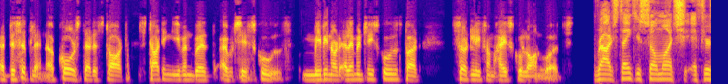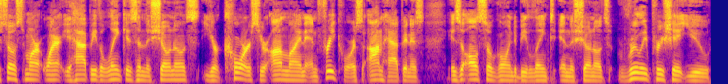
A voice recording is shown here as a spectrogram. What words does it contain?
a discipline, a course that is taught starting even with, I would say, schools, maybe not elementary schools, but certainly from high school onwards. Raj, thank you so much. If you're so smart, why aren't you happy? The link is in the show notes. Your course, your online and free course on happiness is also going to be linked in the show notes. Really appreciate you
